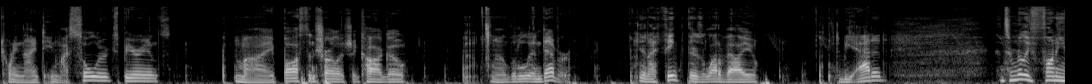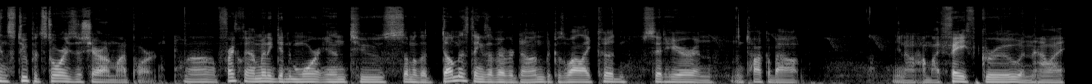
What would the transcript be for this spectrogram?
2019, my solar experience, my Boston, Charlotte, Chicago uh, little endeavor. And I think there's a lot of value to be added and some really funny and stupid stories to share on my part. Uh, frankly, I'm going to get more into some of the dumbest things I've ever done because while I could sit here and, and talk about, you know, how my faith grew and how I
